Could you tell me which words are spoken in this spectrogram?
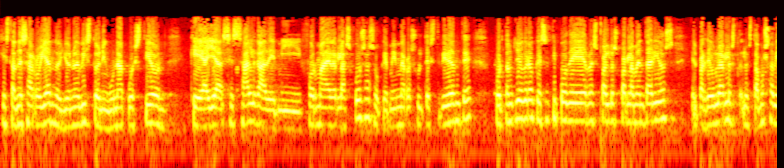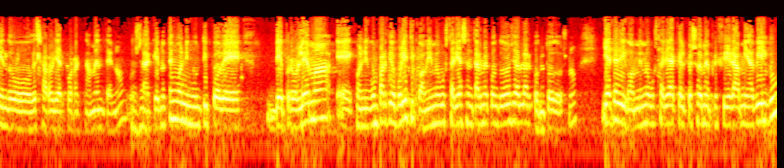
que están desarrollando, yo no he visto ninguna cuestión que haya se salga de mi forma de ver las cosas o que a mí me resulte estridente. Por tanto, yo creo que ese tipo de respaldos parlamentarios el Partido Popular lo, lo estamos sabiendo desarrollar correctamente, ¿no? O sea, que no tengo ningún tipo de, de problema eh, con ningún partido político. A mí me gustaría sentarme con todos y hablar con todos, ¿no? Ya te digo, a mí me gustaría que el PSOE me prefiriera a mí a Bildu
